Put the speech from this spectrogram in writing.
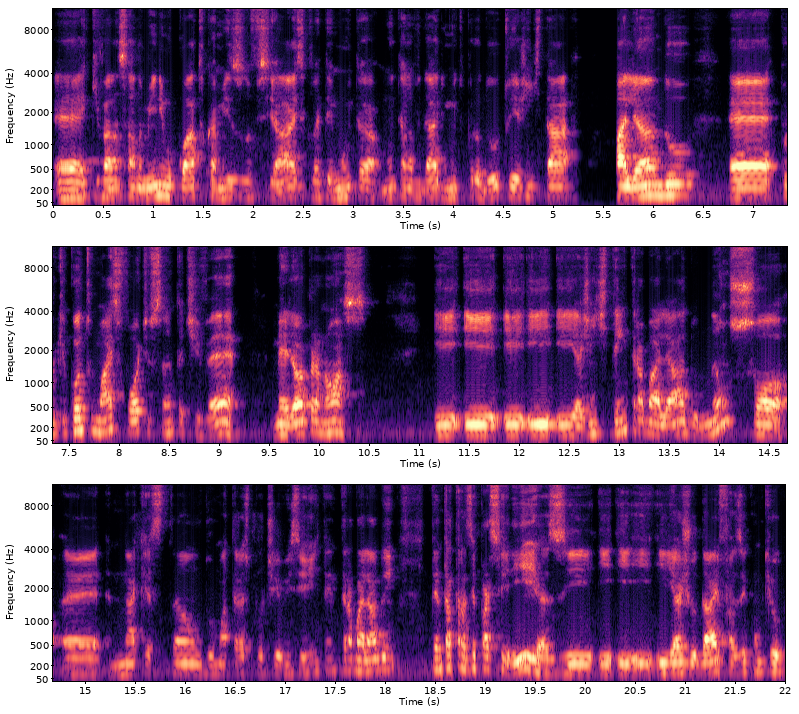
é, que vai lançar no mínimo quatro camisas oficiais, que vai ter muita, muita novidade, muito produto, e a gente está trabalhando, é, porque quanto mais forte o Santa tiver, melhor para nós. E, e, e, e, a gente tem trabalhado não só é, na questão do material esportivo em si, a gente tem trabalhado em tentar trazer parcerias e, ajudar e fazer com que o,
